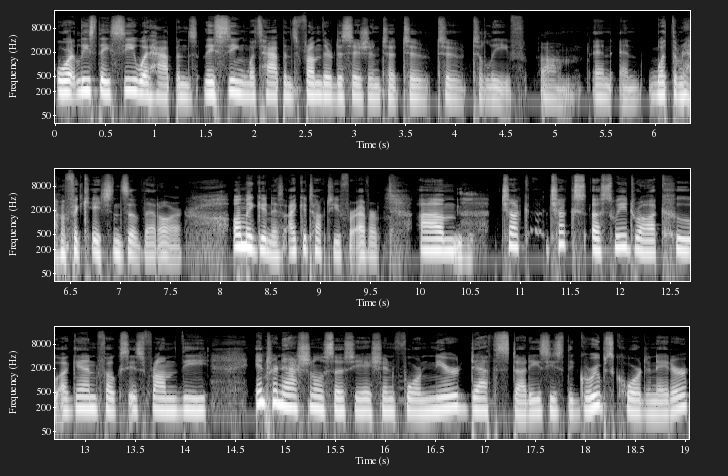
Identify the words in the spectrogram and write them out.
or at least they see what happens. They seeing what happens from their decision to to to to leave, um, and and what the ramifications of that are. Oh my goodness, I could talk to you forever. Um, Chuck Chuck uh, Swedrock, who again, folks, is from the International Association for Near Death Studies. He's the group's coordinator,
